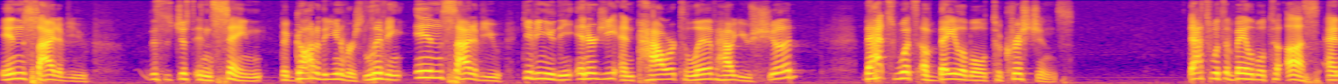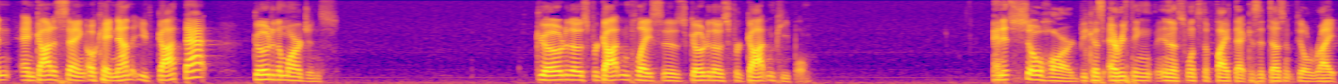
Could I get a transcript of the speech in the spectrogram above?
inside of you, this is just insane. The God of the universe living inside of you, giving you the energy and power to live how you should. That's what's available to Christians. That's what's available to us. And, and God is saying, okay, now that you've got that, go to the margins. Go to those forgotten places, go to those forgotten people. And it's so hard because everything in us wants to fight that because it doesn't feel right.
